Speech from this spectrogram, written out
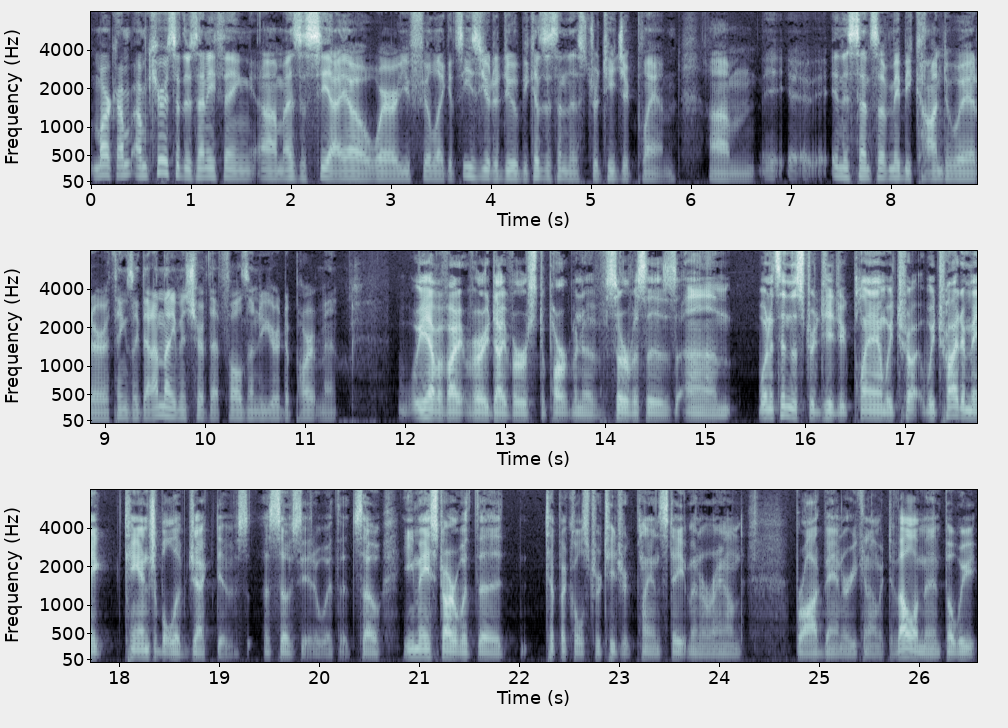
Mark, I'm, I'm curious if there's anything um, as a CIO where you feel like it's easier to do because it's in the strategic plan, um, in the sense of maybe conduit or things like that. I'm not even sure if that falls under your department. we have a very diverse department of services. Um, when it's in the strategic plan, we try we try to make tangible objectives associated with it. So you may start with the typical strategic plan statement around broadband or economic development, but we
